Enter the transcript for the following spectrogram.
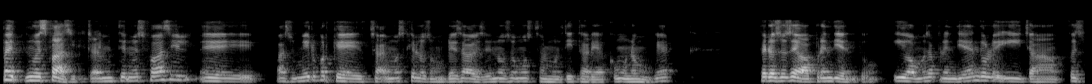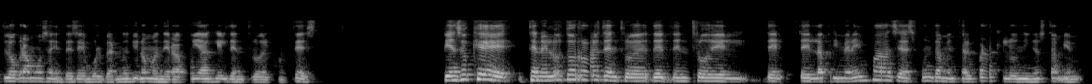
pues no es fácil, realmente no es fácil eh, asumir porque sabemos que los hombres a veces no somos tan multitarea como una mujer, pero eso se va aprendiendo y vamos aprendiéndolo y ya pues logramos eh, desenvolvernos de una manera muy ágil dentro del contexto. Pienso que tener los dos roles dentro de, dentro de la primera infancia es fundamental para que los niños también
